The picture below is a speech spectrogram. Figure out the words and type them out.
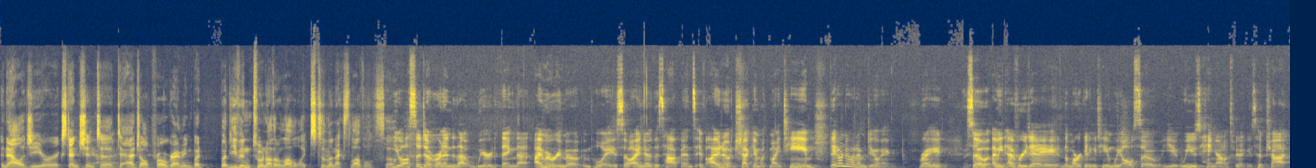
analogy or extension yeah. to, to agile programming but but even to another level like to the next level so you also don't run into that weird thing that i'm a remote employee so i know this happens if i don't check in with my team they don't know what i'm doing right? So, I mean, every day, the marketing team, we also we use Hangouts, we don't use HipChat,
